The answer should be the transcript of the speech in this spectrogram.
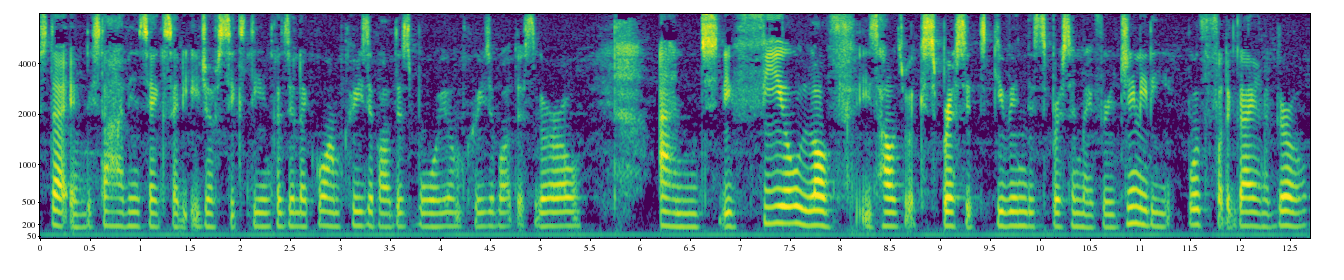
start if they start having sex at the age of 16 because they're like, oh, I'm crazy about this boy, I'm crazy about this girl and they feel love is how to express it giving this person my virginity both for the guy and the girl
